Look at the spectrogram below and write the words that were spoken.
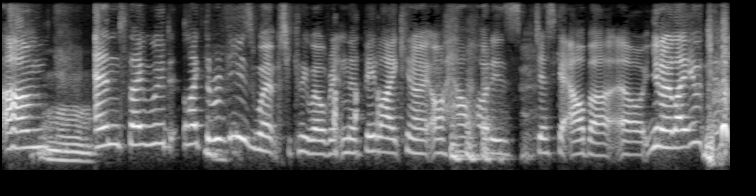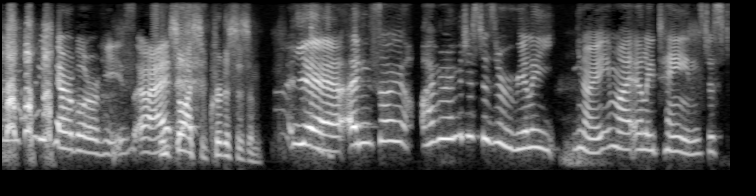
Um, Oh. and they would like the reviews weren't particularly well written. They'd be like, you know, oh, how hot is Jessica Alba? Or, you know, like it was, it was pretty terrible reviews. All right. Incisive criticism. yeah and so i remember just as a really you know in my early teens just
